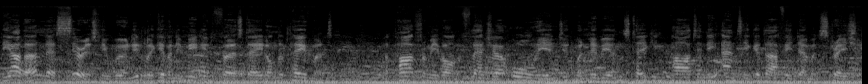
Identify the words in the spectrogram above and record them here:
The other, less seriously wounded, were given immediate first aid on the pavement. Apart from Yvonne Fletcher, all the injured were Libyans taking part in the anti-Gaddafi demonstration.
